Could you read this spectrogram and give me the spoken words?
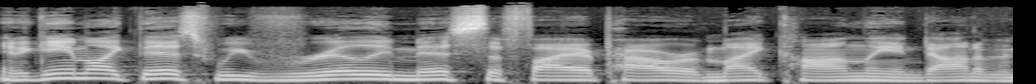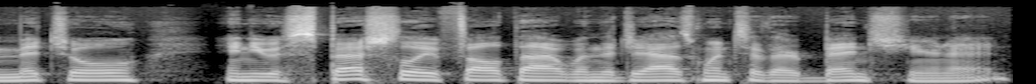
In a game like this, we really missed the firepower of Mike Conley and Donovan Mitchell, and you especially felt that when the Jazz went to their bench unit.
